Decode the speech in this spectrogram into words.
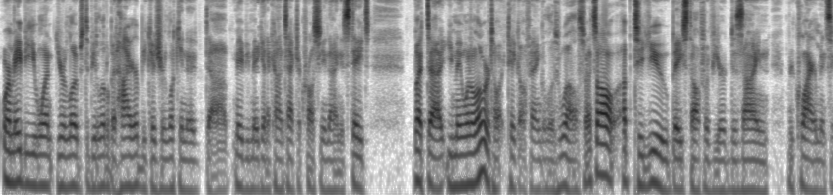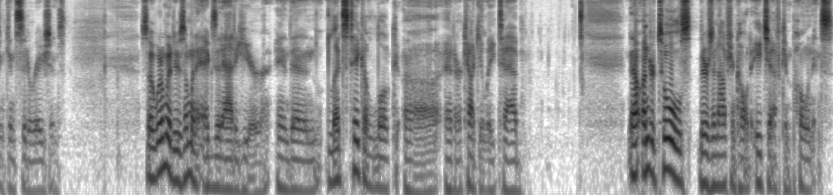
Or maybe you want your lobes to be a little bit higher because you're looking at uh, maybe making a contact across the United States. but uh, you may want a lower takeoff angle as well. So that's all up to you based off of your design requirements and considerations. So what I'm going to do is I'm going to exit out of here and then let's take a look uh, at our calculate tab. Now under tools, there's an option called HF components.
